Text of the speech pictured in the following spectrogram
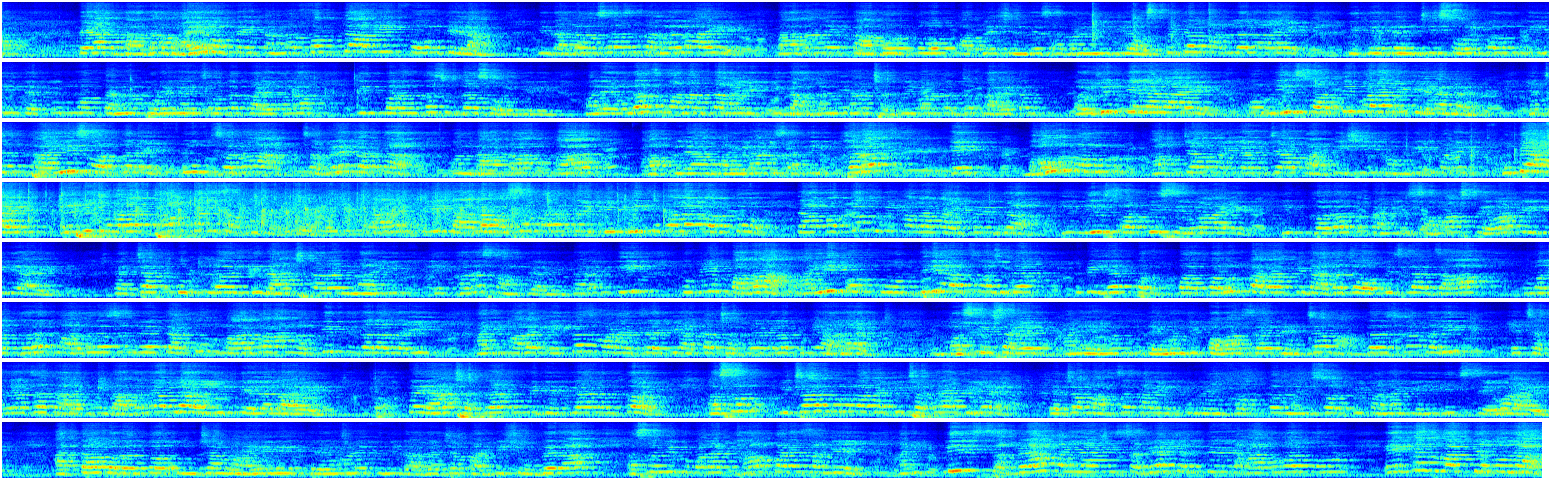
त्या दादा बाहेर होते त्यांना फक्त आम्ही फोन केला. की दादा असं असं झालेलं आहे. दादाने ताबडतोब आपले शिंदे साहेबांनी जे हॉस्पिटल बांधलेलं आहे तिथे त्यांची सोय करून दिली. त्यातून मग त्यांना पुढे न्यायचं होतं कळल्याला तिथपर्यंत सुद्धा सोय केली. मला एवढंच मानायचं आहे की दादांनी हा छत्रीवाडचा जो कार्यक्रम आयोजित केलेला आहे तो निस्वार्थीपणाने केलेला आहे. ह्याच्यात काही स्वार्थ नाही. खूप जण सगळे करतात. पण दादा आज आपल्या समाजसेवा समाज सेवा केलेली आहे. त्याच्यात कुठलंही राजकारण नाही हे खरंच सांगते आम्ही. कारण की तुम्ही बघा काही कोणतीही अडचण असू द्या तुम्ही हे करून बघा की दादाच्या ऑफिसला जा. तुम्हाला खरंच मार्गदर्शन मिळेल. त्यातून मार्ग हा नक्कीच निघाला जाईल. आणि मला एकच म्हणायचं आहे की आता छत्रवेला तुम्ही आलाय. मस्के साहेब आणि हेमंत हेमंतजी पवार साहेब यांच्या मार्गदर्शनाखाली हे छत्र्याचा कार्यक्रम दादाने आपल्या आयोजित केलेला आहे. फक्त या छत्र्या तुम्ही घेतल्यानंतर असं विचार करू नका की छत्र्या दिल्या त्याच्या मागचं काय ऐकू नाही. फक्त निस्वार्थीपणा केलेली सेवा आहे. आतापर्यंत तुमच्या मायेने प्रेमाने तुम्ही दादाच्या पाठीशी उभे राहा. असं मी तुम्हाला ठामपणे सांगेल आणि प्लीज सगळ्या महिलांनी सगळ्या जनतेने हात वर करून एकच वाक्य बोला.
